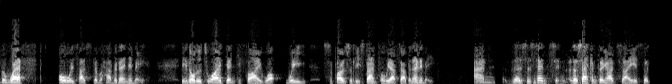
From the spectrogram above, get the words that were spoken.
the West always has to have an enemy in order to identify what we supposedly stand for. We have to have an enemy. And there's a sense in, the second thing I'd say is that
